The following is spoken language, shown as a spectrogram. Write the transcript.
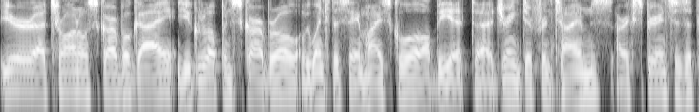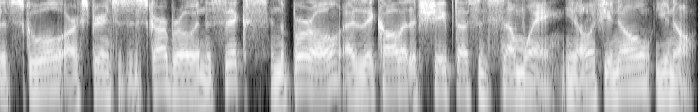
You're a Toronto Scarborough guy. You grew up in Scarborough. We went to the same high school, albeit uh, during different times. Our experiences at the school, our experiences in Scarborough, in the six, in the borough, as they call it, have shaped us in some way. You know, if you know, you know.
